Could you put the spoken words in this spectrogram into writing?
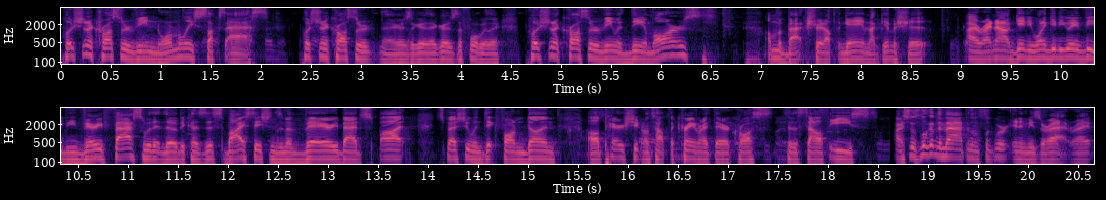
Pushing across the ravine normally sucks ass. Pushing across the there's there goes the four-wheeler. Pushing across the ravine with DMRs. I'm gonna back straight off the game, not give a shit. All right, right now, again, you want to get UAV. Be very fast with it, though, because this buy station's in a very bad spot, especially when Dick Farm done uh, parachuting on top of the crane right there across to the southeast. All right, so let's look at the map and let's look where enemies are at, right?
